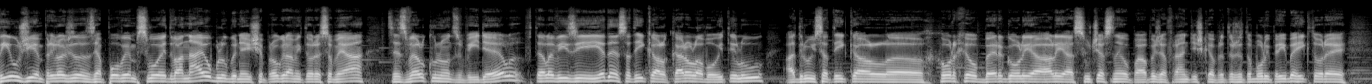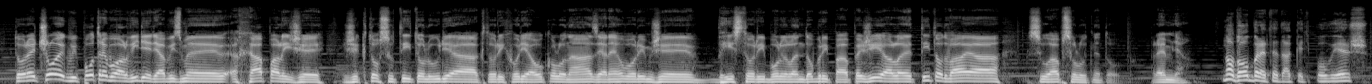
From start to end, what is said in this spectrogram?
využijem príležitosť a poviem svoje dva najobľúbenejšie programy, ktoré som ja cez Veľkú noc videl v televízii. Jeden sa týkal Karola Vojtilu a druhý sa týkal e, Jorgeho Bergolia alia súčasného pápeža Františka, pretože to boli príbehy, ktoré, ktoré človek by potreboval vidieť, aby sme chápali, že, že kto sú títo ľudia, ktorí chodia okolo nás. Ja nehovorím, že v histórii boli len dobrí pápeži, ale títo dvaja sú absolútne top. Pre mňa. No dobre teda, keď povieš.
